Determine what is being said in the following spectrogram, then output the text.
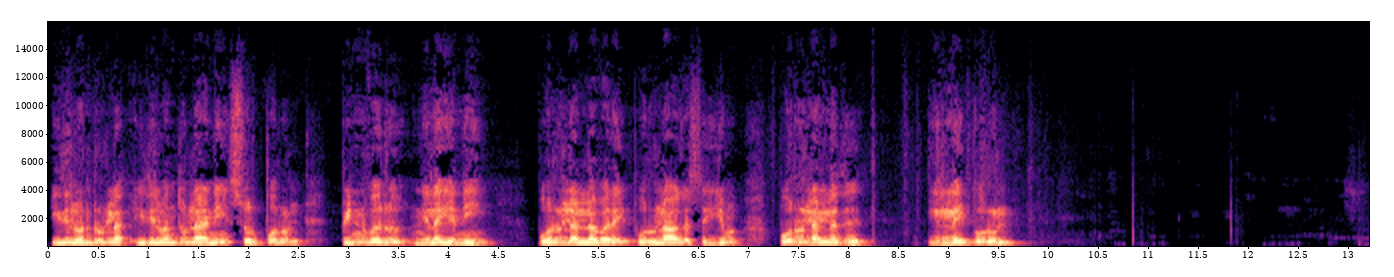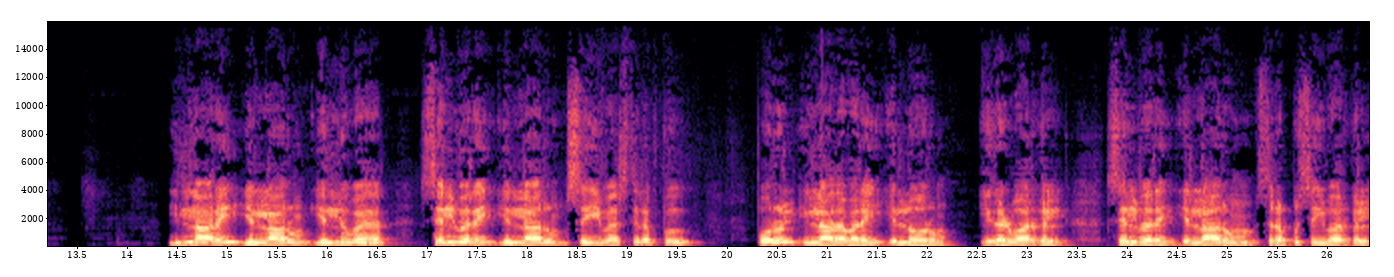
இதில் ஒன்றுள்ள இதில் வந்துள்ள அணி சொற்பொருள் பின்வரு நிலையணி. பொருள் அல்லவரை பொருளாக செய்யும். பொருள் அல்லது இல்லை பொருள் இல்லாரை எல்லாரும் எள்ளுவர் செல்வரை எல்லாரும் செய்வர் சிறப்பு. பொருள் இல்லாதவரை எல்லோரும் இகழ்வார்கள் செல்வரை எல்லாரும் சிறப்பு செய்வார்கள்.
